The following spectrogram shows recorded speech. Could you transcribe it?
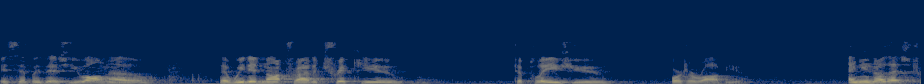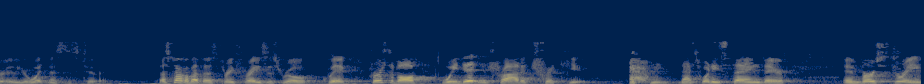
it's simply this You all know that we did not try to trick you, to please you, or to rob you. And you know that's true. You're witnesses to it. Let's talk about those three phrases real quick. First of all, we didn't try to trick you. that's what he's saying there. In verse 3,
